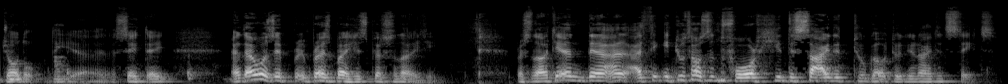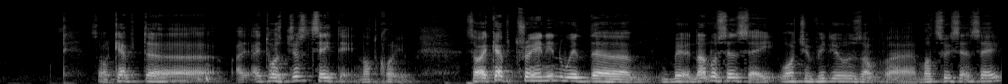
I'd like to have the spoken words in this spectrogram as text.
Jodo, the uh, Seitei, and I was impressed by his personality. Personality, and uh, I think in 2004 he decided to go to the United States. So I kept, uh, I, it was just Seitei, not Koryu. So I kept training with B- Nano Sensei, watching videos of uh, Matsui Sensei.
